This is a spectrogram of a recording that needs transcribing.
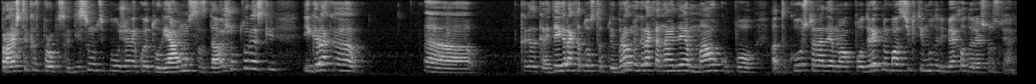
правиш такъв пропуск. Единственото си положение, което реално създаваш, защото Турецки играха а, как да кажа, те играха доста прибрано, играха една идея малко по-атакуващо, една идея малко по-директно, обаче всичките им удари бяха от далечно разстояние,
